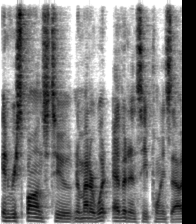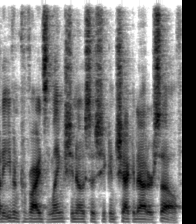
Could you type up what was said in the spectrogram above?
in response to no matter what evidence he points out, he even provides links, you know, so she can check it out herself.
